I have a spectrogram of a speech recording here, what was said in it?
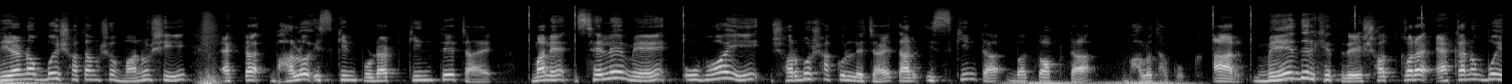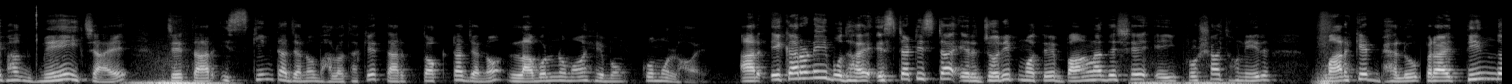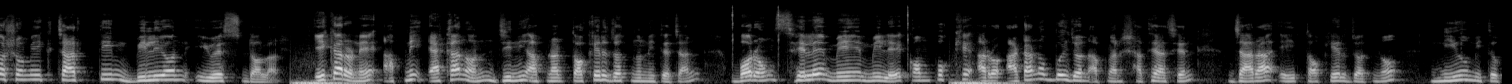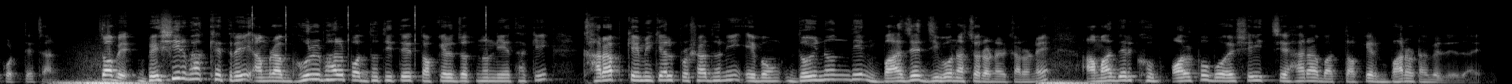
নিরানব্বই শতাংশ মানুষই একটা ভালো স্কিন প্রোডাক্ট কিনতে চায়। মানে ছেলে মেয়ে উভয়ই সর্বসাকুল্যে চায় তার স্কিনটা বা ত্বকটা ভালো থাকুক। আর মেয়েদের ক্ষেত্রে শতকরা একানব্বই ভাগ মেয়েই চায় যে তার স্কিনটা যেন ভালো থাকে, তার ত্বকটা যেন লাবণ্যময় এবং কোমল হয়। আর এ কারণেই বোধহয় স্ট্যাটিস্টা এর জরিপ মতে বাংলাদেশে এই প্রসাধনীর মার্কেট ভ্যালু প্রায় তিন দশমিক চার তিন বিলিয়ন ইউএস ডলার। এ কারণে আপনি একা নন যিনি আপনার ত্বকের যত্ন নিতে চান, বরং ছেলে মেয়ে মিলে কমপক্ষে আরও আটানব্বই জন আপনার সাথে আছেন যারা এই ত্বকের যত্ন নিয়মিত করতে চান। তবে বেশিরভাগ ক্ষেত্রেই আমরা ভুলভাল পদ্ধতিতে ত্বকের যত্ন নিয়ে থাকি, খারাপ কেমিক্যাল প্রসাধনী এবং দৈনন্দিন বাজে জীবন আচরণের কারণে আমাদের খুব অল্প বয়সেই চেহারা বা ত্বকের বারোটা বেজে যায়।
